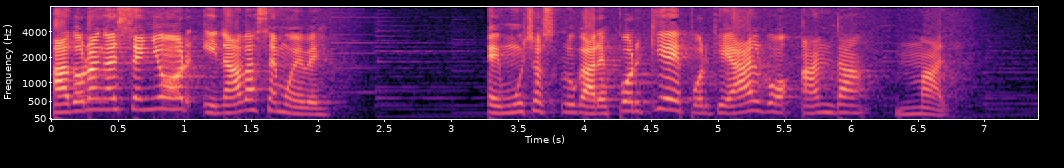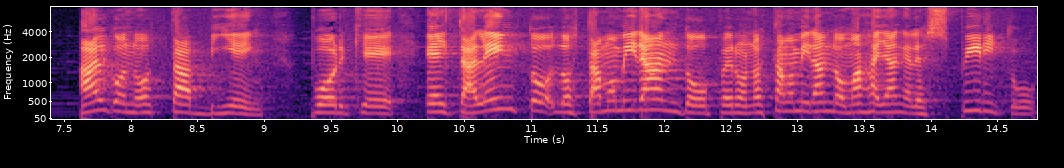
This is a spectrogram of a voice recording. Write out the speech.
adoran al Señor y nada se mueve. En muchos lugares. ¿Por qué? Porque algo anda mal. Algo no está bien. Porque el talento lo estamos mirando, pero no estamos mirando más allá en el espíritu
